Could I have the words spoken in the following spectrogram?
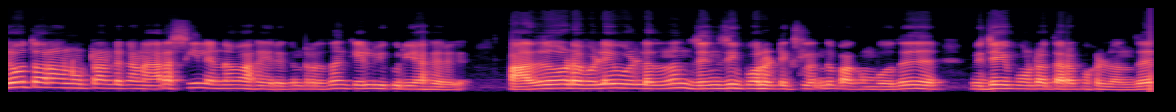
இருபத்தோராம் நூற்றாண்டுக்கான அரசியல் என்னவாக இருக்குன்றது தான் கேள்விக்குறியாக இருக்கு. அதோட விளைவு உள்ளது தான் ஜென்சி பாலிடிக்ஸ்ல இருந்து பார்க்கும்போது விஜய் போன்ற தரப்புகள் வந்து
